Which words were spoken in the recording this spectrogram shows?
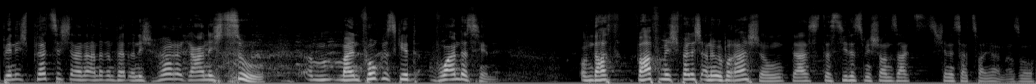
bin ich plötzlich in einer anderen Welt und ich höre gar nicht zu. Ähm, mein Fokus geht woanders hin. Und das war für mich völlig eine Überraschung, dass, dass sie das mir schon sagt, schon seit zwei Jahren. Also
